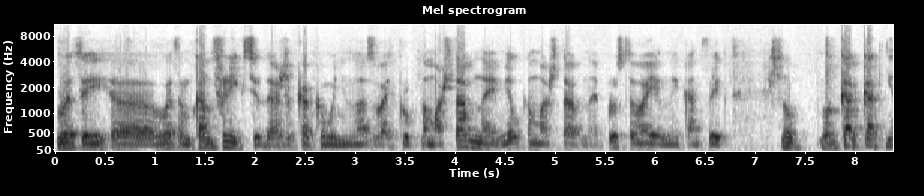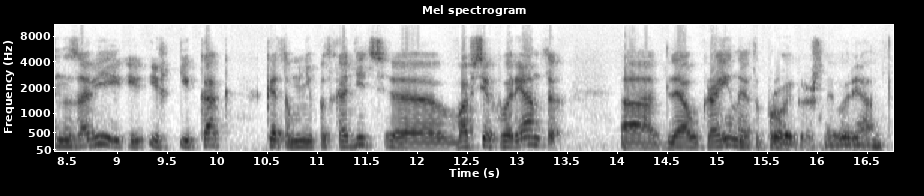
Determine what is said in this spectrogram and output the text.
в, этой, э, в этом конфликте даже, как его не назвать, крупномасштабное, мелкомасштабное, просто военный конфликт. Ну, как, как ни назови и, и, и как к этому не подходить э, во всех вариантах, для Украины это проигрышный вариант.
